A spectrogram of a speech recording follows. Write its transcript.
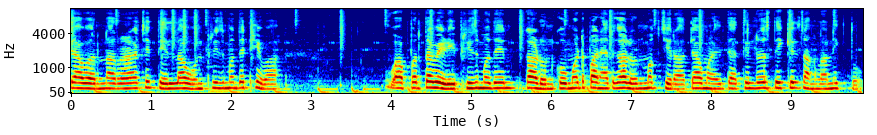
त्यावर नारळाचे तेल लावून फ्रीजमध्ये ठेवा. वापरता वेळी फ्रीजमध्ये काढून कोमट पाण्यात घालून मग चिरा त्यामुळे त्यातील रस देखील चांगला निघतो.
